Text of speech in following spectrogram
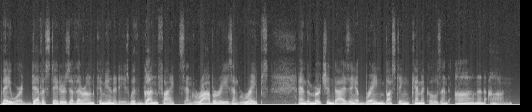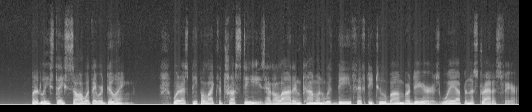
They were devastators of their own communities, with gunfights and robberies and rapes, and the merchandising of brain-busting chemicals, and on and on. But at least they saw what they were doing, whereas people like the trustees had a lot in common with B-52 bombardiers way up in the stratosphere.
